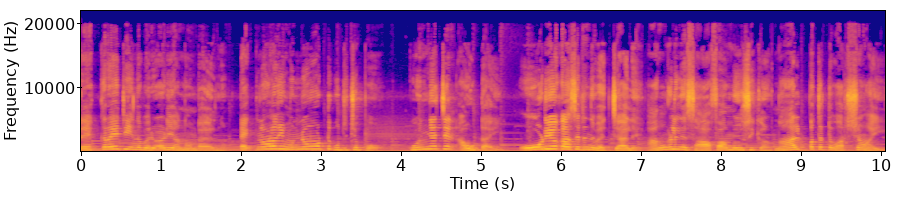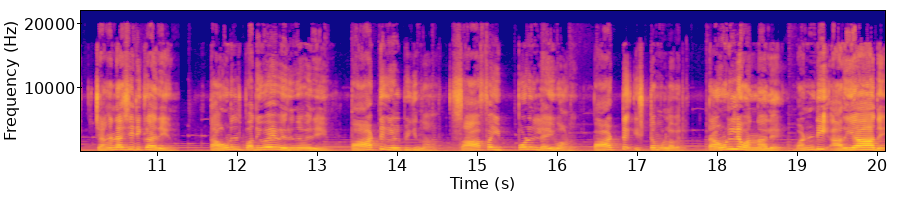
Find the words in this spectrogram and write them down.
ഡെക്കറേറ്റ് ചെയ്യുന്ന പരിപാടി അന്ന് ഉണ്ടായിരുന്നു. ടെക്നോളജി മുന്നോട്ട് കുതിച്ചപ്പോ കുഞ്ഞച്ചൻ ഔട്ടായി. ഓഡിയോ കാസറ്റ് എന്ന് വെച്ചാൽ അങ്കിളിന് സാഫ മ്യൂസിക് ആണ് നാൽപ്പത്തെട്ട് വർഷമായി ചങ്ങനാശ്ശേരിക്കാരെയും ടൗണിൽ പതിവായി വരുന്നവരെയും പാട്ട് കേൾപ്പിക്കുന്ന സാഫ ഇപ്പോഴും ലൈവാണ്. പാട്ട് ഇഷ്ടമുള്ളവർ ടൗണിൽ വന്നാലേ വണ്ടി അറിയാതെ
